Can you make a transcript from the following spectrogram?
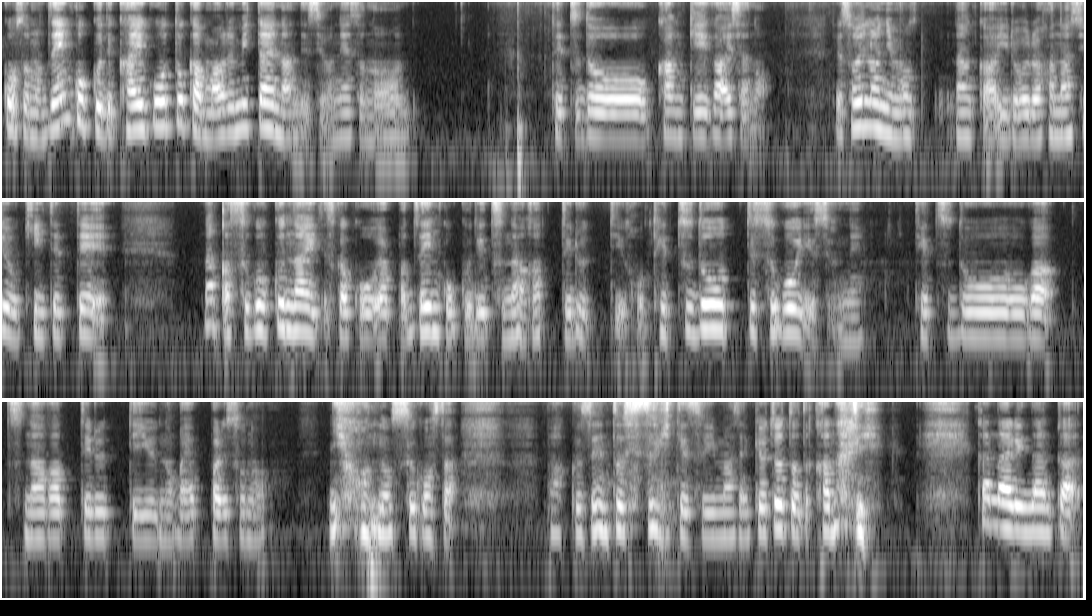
構その全国で会合とかもあるみたいなんですよね。その鉄道関係会社の。でそういうのにもなんかいろいろ話を聞いてて、なんかすごくないですか？こうやっぱ全国でつながってるっていう、鉄道ってすごいですよね。鉄道がつながってるっていうのがやっぱりその日本の凄さ。漠然としすぎてすいません。今日ちょっとかなりかなりなんか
